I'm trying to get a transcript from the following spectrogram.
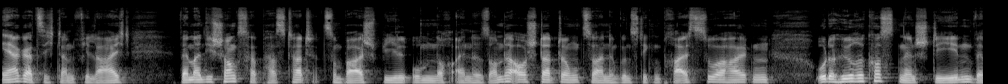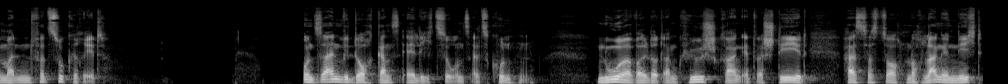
ärgert sich dann vielleicht, wenn man die Chance verpasst hat, zum Beispiel um noch eine Sonderausstattung zu einem günstigen Preis zu erhalten oder höhere Kosten entstehen, wenn man in Verzug gerät. Und seien wir doch ganz ehrlich zu uns als Kunden. Nur weil dort am Kühlschrank etwas steht, heißt das doch noch lange nicht,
